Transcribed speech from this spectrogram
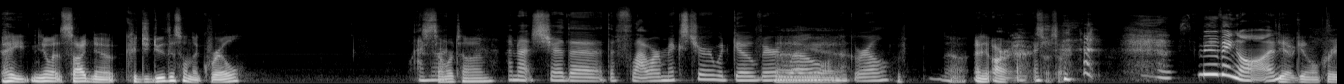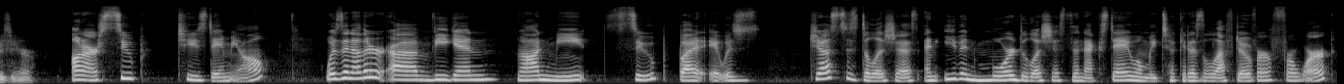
Hey, you know what? Side note, could you do this on the grill? Like I'm not- summertime? I'm not sure the the flour mixture would go very Uh, well yeah. on the grill. No. Any- all right. all right, So sorry. Moving on. yeah, getting a little crazy here. on our soup Tuesday meal was another uh, vegan non meat soup, but it was just as delicious and even more delicious the next day when we took it as a leftover for work.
